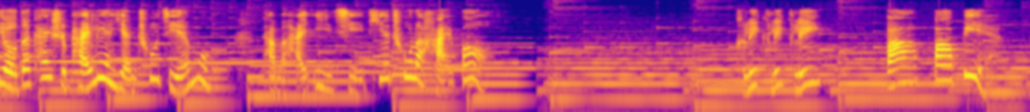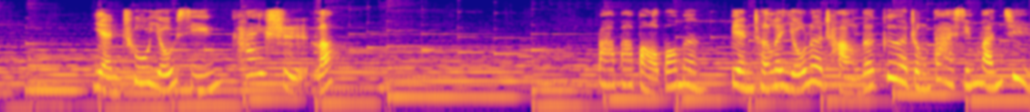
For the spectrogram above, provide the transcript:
有的开始排练演出节目。他们还一起贴出了海报。克里克里克里，巴巴变，演出游行开始了。巴巴宝宝们变成了游乐场的各种大型玩具，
